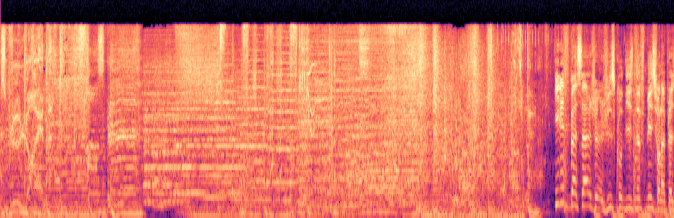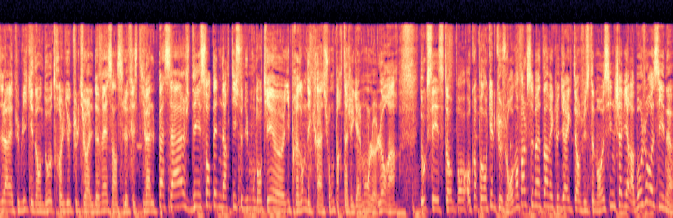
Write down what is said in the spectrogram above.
France Bleu Lorraine. Il est de passage jusqu'au 19 mai sur la place de la République et dans d'autres lieux culturels de Metz. C'est le festival Passage. Des centaines d'artistes du monde entier euh, y présentent des créations, partagent également le, leur art. Donc c'est c'est en- encore pendant quelques jours. On en parle ce matin avec le directeur justement, Ossine Chavira. Bonjour Ossine.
